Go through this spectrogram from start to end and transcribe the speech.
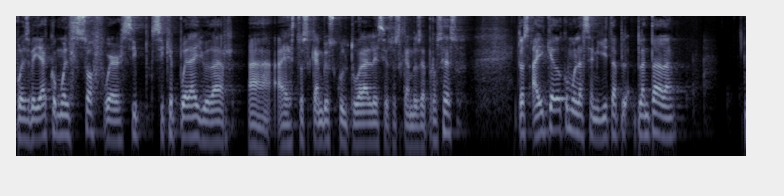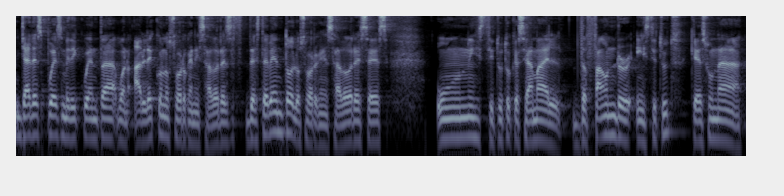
pues veía cómo el software sí, sí que puede ayudar a, estos cambios culturales y esos cambios de proceso. Entonces ahí quedó como la semillita plantada. Ya después me di cuenta, bueno, hablé con los organizadores de este evento. Los organizadores es un instituto que se llama el The Founder Institute, que es una,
